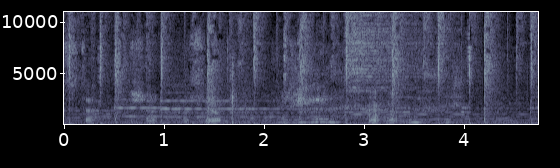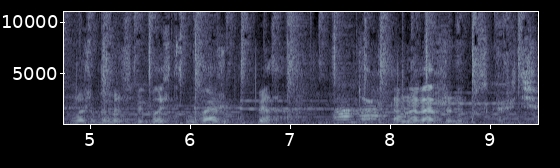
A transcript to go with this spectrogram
Ось так. Що? Красиво? Може би ми собі колись таку вежу купили. Ага. Так, там на вежу не пускають.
